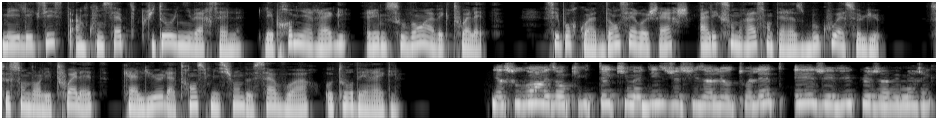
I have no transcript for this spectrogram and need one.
Mais il existe un concept plutôt universel. Les premières règles riment souvent avec toilette. C'est pourquoi, dans ses recherches, Alexandra s'intéresse beaucoup à ce lieu. Ce sont dans les toilettes qu'a lieu la transmission de savoir autour des règles. Il y a souvent mes enquêtés qui me disent je suis allée aux toilettes et j'ai vu que j'avais mes règles.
